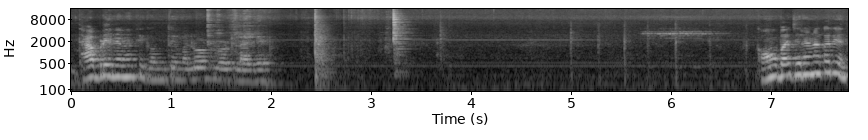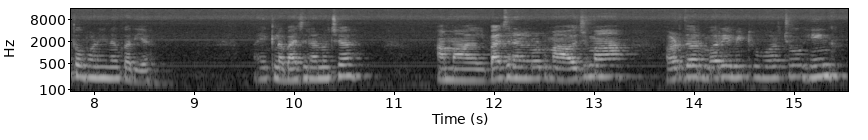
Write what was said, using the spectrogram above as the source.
થાબડીને નથી ગમતું, એમાં લોટ લોટ લાગે. ઘઉં બાજરાના કરીએ તો પણ ન કરીએ. એકલા બાજરાનું છે. આમાં બાજરાના લોટમાં અજમા, હળદર, મરી, મીઠું, મરચું, હિંગ.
